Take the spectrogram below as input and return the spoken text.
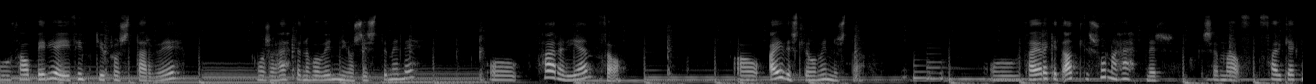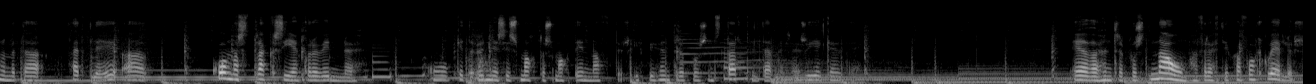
og þá byrja ég í 50% starfi og svo heppin að fá vinni á sýstu minni. Og þar er ég ennþá á æðislegum vinnustaf það er ekkit allir svona heppnir sem að fara gegnum þetta ferli að koma strax í einhverju vinnu og geta unnið sér smátt og smátt inn aftur upp í 100% starf til dæmis eins og ég gerði. Eða 100% nám það fyrir eftir hvað fólk velur.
